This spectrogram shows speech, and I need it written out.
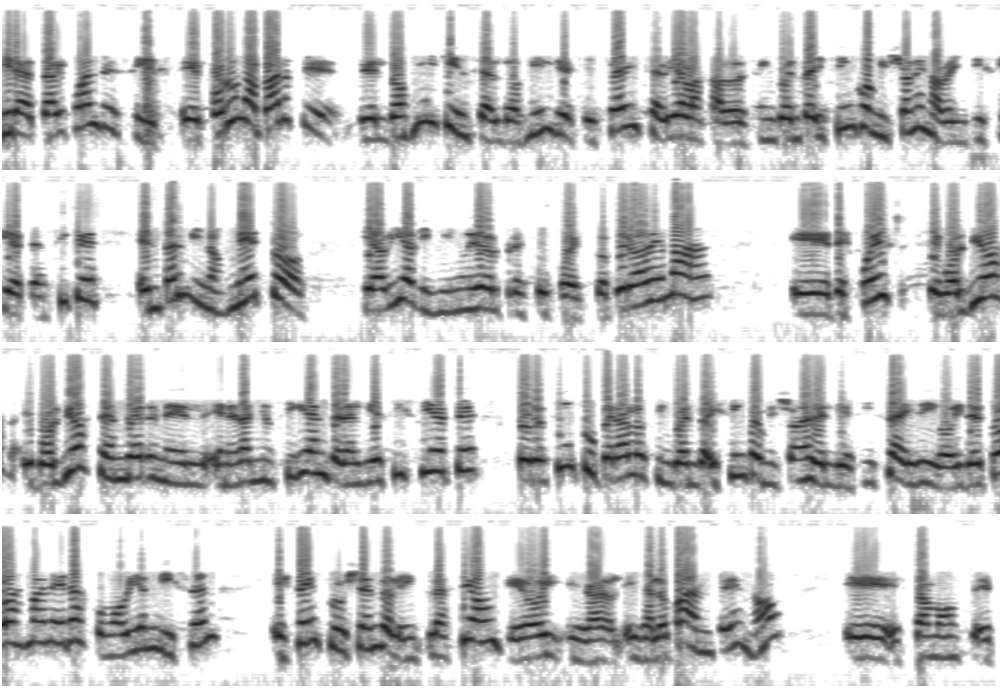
Mira, tal cual decir, eh, por una parte, del 2015 al 2016 se había bajado de 55 millones a 27, así que en términos netos se había disminuido el presupuesto, pero además eh, después se volvió, volvió a ascender en el, en el año siguiente, en el 17, pero sin superar los 55 millones del 16, digo. Y de todas maneras, como bien dicen, está influyendo la inflación, que hoy es galopante, ¿no? Eh, estamos, eh,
